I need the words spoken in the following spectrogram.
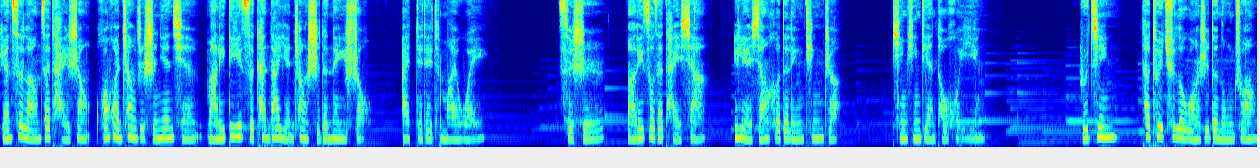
原次郎在台上缓缓唱着十年前玛丽第一次看他演唱时的那一首《I Did It My Way》。此时，玛丽坐在台下，一脸祥和地聆听着，频频点头回应。如今，她褪去了往日的浓妆，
